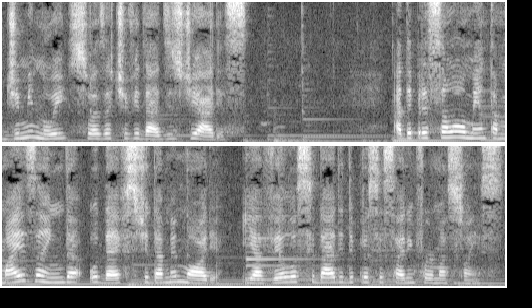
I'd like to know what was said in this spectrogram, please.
diminui suas atividades diárias. A depressão aumenta mais ainda o déficit da memória e a velocidade de processar informações.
